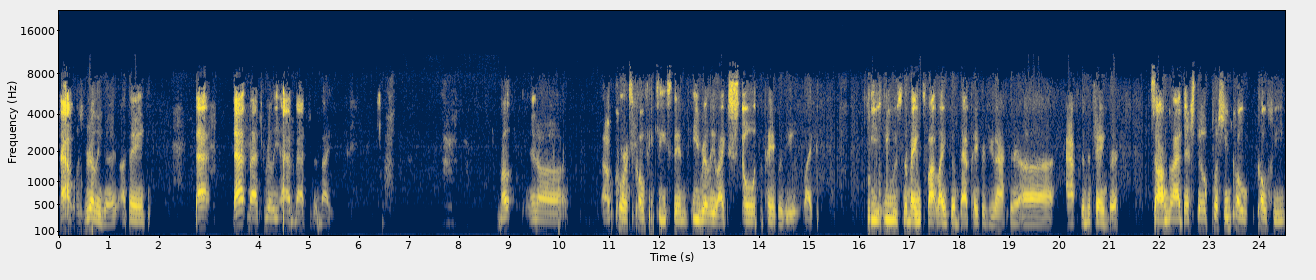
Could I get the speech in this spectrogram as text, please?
That was really good. I think that that match really had match of the night. Well, and uh, of course, Kofi Kingston, he really like stole the pay per view. Like he he was the main spotlight of that pay per view after uh after the chamber. So I'm glad they're still pushing Ko- Kofi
